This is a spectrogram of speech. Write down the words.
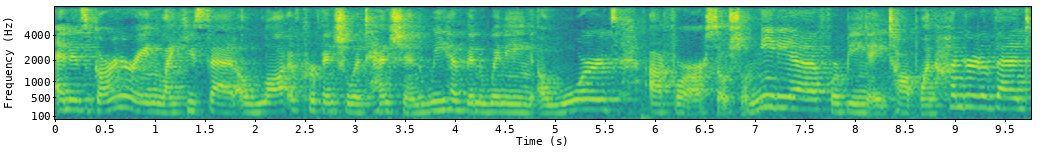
And it's garnering, like you said, a lot of provincial attention. We have been winning awards uh, for our social media, for being a top 100 event,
